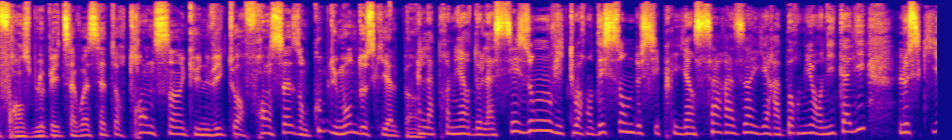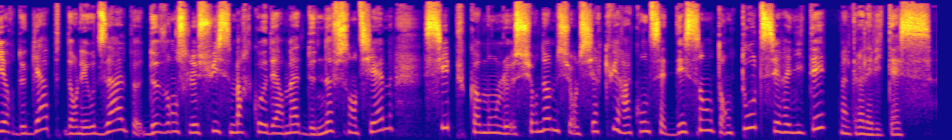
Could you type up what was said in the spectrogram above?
France Bleu Pays de Savoie, 7h35, une victoire française en Coupe du Monde de ski alpin. La première de la saison, victoire en descente de Cyprien Sarrazin hier à Bormio en Italie. Le skieur de Gap dans les Hautes-Alpes devance le Suisse Marco Dermatt de 9 centièmes. Sip, comme on le surnomme sur le circuit, raconte cette descente en toute sérénité malgré la vitesse.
